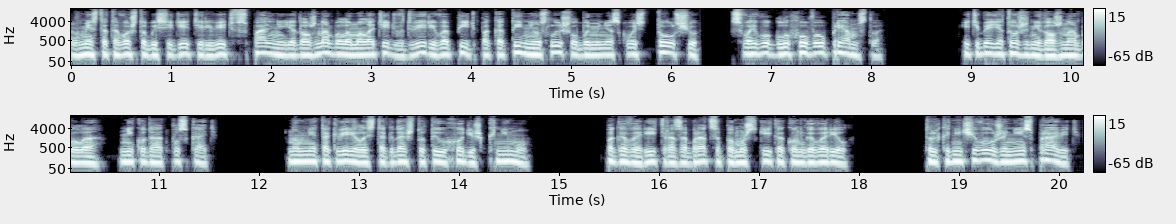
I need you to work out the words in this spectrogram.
Вместо того, чтобы сидеть и реветь в спальне, я должна была молотить в дверь и вопить, пока ты не услышал бы меня сквозь толщу своего глухого упрямства. И тебя я тоже не должна была никуда отпускать. Но мне так верилось тогда, что ты уходишь к нему. Поговорить, разобраться по-мужски, как он говорил. Только ничего уже не исправить.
